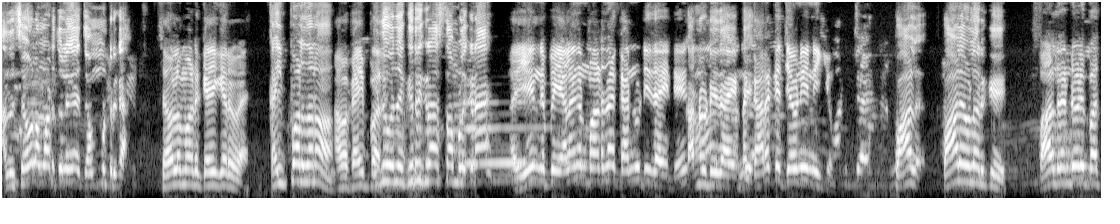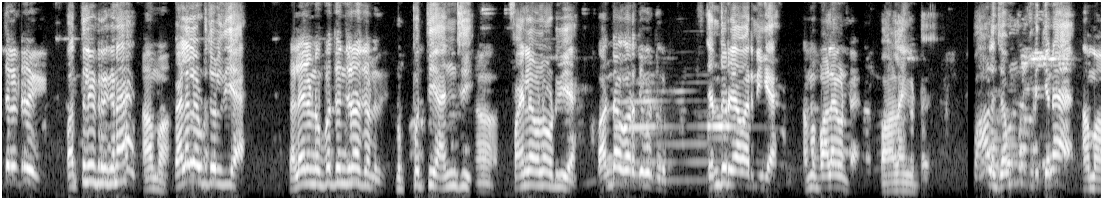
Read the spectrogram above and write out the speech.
அந்த செவல மாடு சொல்லுங்க. ஜம்முட்டு இருக்கா? செவல மாடு கை கருவை. கைப்பால் தானோ? அவன் கைப்பாடு இது கொஞ்சம் கிரு கிராஸ் தான் ஏன் இப்ப இளங்கன் மாடு தான் கண்ணுட்டி இதாயிட்டு கண்ணுட்டி இதாயிட்டு கறக்க செவனி நிக்கும். பால் பால் எவ்வளவு இருக்கு? பால் ரெண்டு வேலையும் பத்து லிட்டர். இருக்கு பத்து லிட்டர் இருக்குண்ணே? ஆமா. விலையில எப்படி சொல்லுதியா விலையில முப்பத்தஞ்சு ரூபா சொல்லுது. முப்பத்தி அஞ்சு. ஃபைனல் எவ்வளவு விடுவியா வந்தா குறைச்சு கொடுத்துருக்கோம் எந்த ஒரு வியாபாரி நீங்க? நம்ம பழையவன்ட்ட பாளையங்கோட்டை. பால் ஜம்மு குடிக்கனே ஆமா.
